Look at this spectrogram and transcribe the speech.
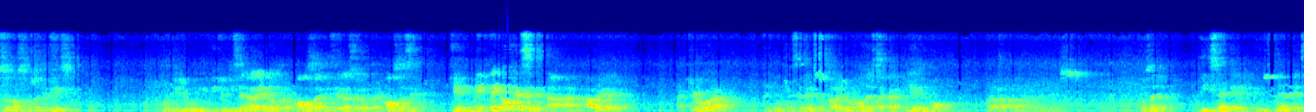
Eso no es un sacrificio. Porque yo, yo quisiera leer otra cosa, quisiera hacer otra cosa, así que me tengo que sentar a ver a qué hora tengo que para yo poder sacar tiempo para la palabra de Dios. Entonces, dice él que ustedes,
